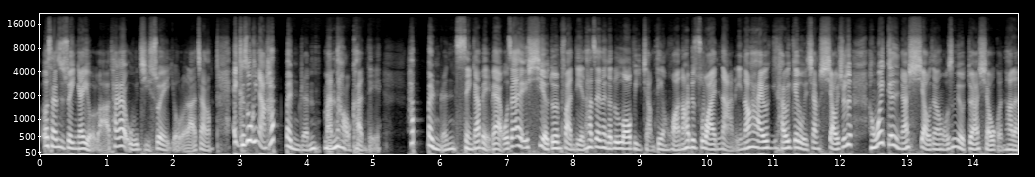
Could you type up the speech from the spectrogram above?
二三十岁应该有了吧？大概五十几岁有了啦。这样，哎，可是我跟你讲，他本人蛮好看的耶。他本人身家北拜，我在希尔顿饭店，他在那个 lobby 讲电话，然后他就坐在那里，然后还会还会跟我这样笑，就是很会跟人家笑这样。我是没有对他笑，我管他的。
